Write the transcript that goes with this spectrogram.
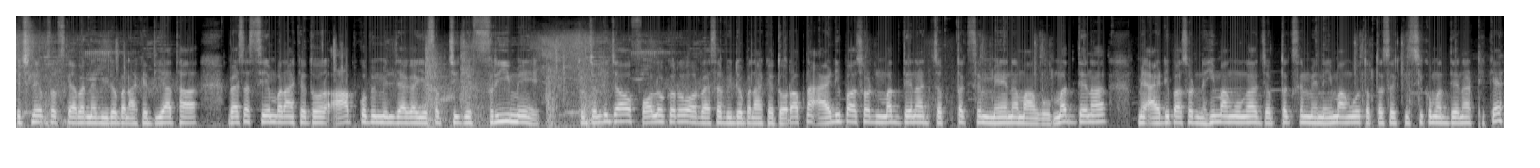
पिछले सब्सक्राइबर ने वीडियो बना के दिया था, वैसा सेम बना के दो और आपको भी मिल जाएगा ये सब चीज़ें फ्री में। तो जल्दी जाओ फॉलो करो और वैसा वीडियो बना के दो। और अपना आईडी पासवर्ड मत देना जब तक से मैं ना मांगूँ। मत देना, मैं आईडी पासवर्ड नहीं मांगूँगा। जब तक से मैं नहीं मांगूँ, तब तक से किसी को मत देना, ठीक है?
